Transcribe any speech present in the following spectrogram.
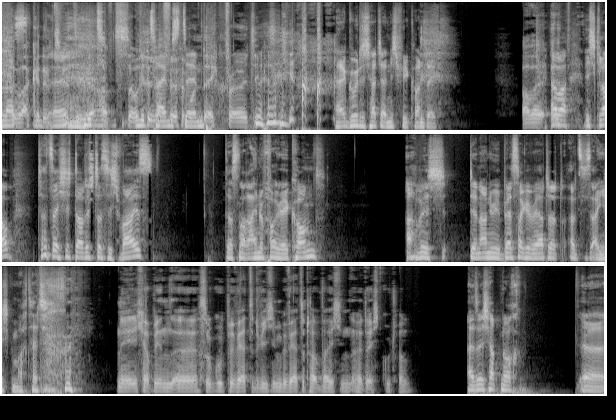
Lass- War keine äh, Twitter, ihr habt so mit Timestamp. Ja gut, ich hatte ja nicht viel Kontext. Aber, äh, Aber ich glaube tatsächlich dadurch, dass ich weiß, dass noch eine Folge kommt, habe ich den Anime besser gewertet, als ich es eigentlich gemacht hätte. nee, ich habe ihn äh, so gut bewertet, wie ich ihn bewertet habe, weil ich ihn halt echt gut fand. Also ich habe noch, äh,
